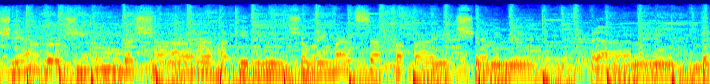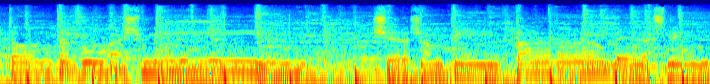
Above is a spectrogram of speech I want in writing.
שני הברושים בשער הקדמי שומרים על סף הבית של אמי ועל עמוד בטון טבוע שמי. שרשמתי פעם בעצמי.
